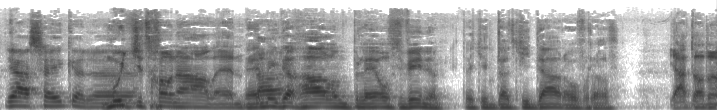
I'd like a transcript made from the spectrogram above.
Ja, zeker. eh. moet je het gewoon halen. En Nee, maar ik dacht halen play-offs winnen. Dat je, dat je het daarover had. ja, dat ook.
